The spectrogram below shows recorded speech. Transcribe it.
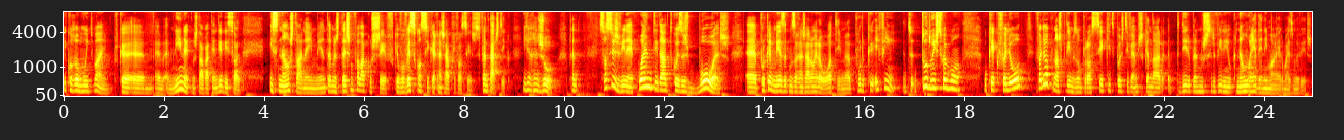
e correu muito bem, porque a, a, a menina que nos estava a atender disse: Olha, isso não está na emenda, mas deixe-me falar com o chefe, que eu vou ver se consigo arranjar para vocês. Fantástico. E arranjou. Portanto, se vocês virem a quantidade de coisas boas, porque a mesa que nos arranjaram era ótima, porque, enfim, tudo isto foi bom. O que é que falhou? Falhou que nós pedimos um pró seco e depois tivemos que andar a pedir para nos servirem o que não é Danny Meyer, mais uma vez.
